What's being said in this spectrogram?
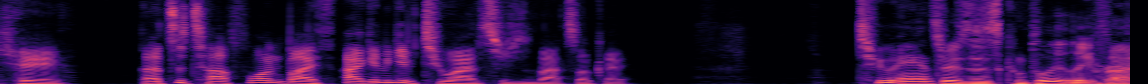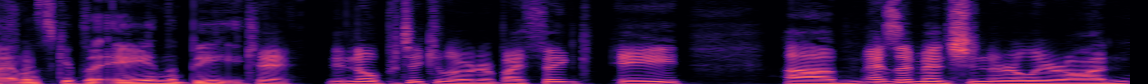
okay that's a tough one but i'm going to give two answers if that's okay Two answers is completely fine. Let's give the A and the B. okay in no particular order but i think a um, as i mentioned earlier on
